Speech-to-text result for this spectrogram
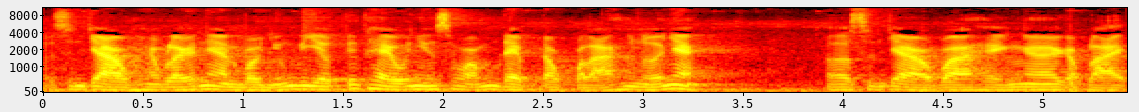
Rồi, xin chào hẹn gặp lại cả nhà vào những video tiếp theo với những sản phẩm đẹp độc và lạ hơn nữa nha. Rồi xin chào và hẹn ờ, gặp lại.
